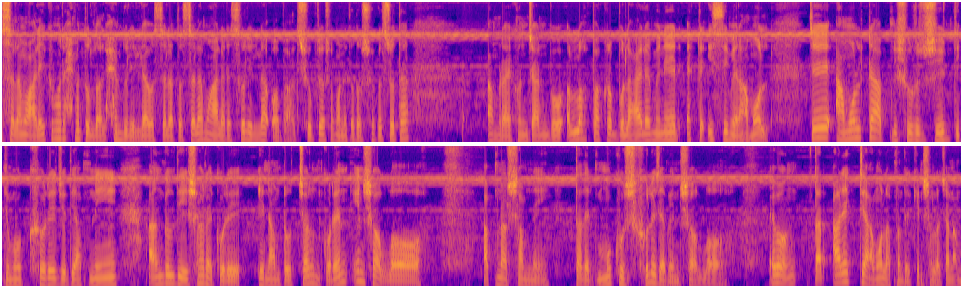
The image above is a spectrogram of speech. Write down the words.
আসসালামু আলাইকুম রহমতুল্লাহ। আলহামদুলিল্লাহ ওসালাত আসসালামু আল্লাহ রসুলিল্লাহ ওবাদ সুপ্রিয় সম্মানিত দর্শক শ্রোতা, আমরা এখন জানব আল্লাহ পাক রব্বুল আলমিনের একটা ইসিমের আমল। যে আমলটা আপনি সূর্যের দিকে মুখ করে যদি আপনি আঙ্গুল দিয়ে ইশারা করে এই নামটা উচ্চারণ করেন ইনশাল্লাহ আপনার সামনে তাদের মুখোশ খুলে যাবে ইনশাল্লাহ এবং তার আরেকটি আমল আপনাদেরকে ইনশাল্লাহ জানাব।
